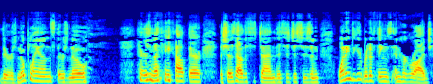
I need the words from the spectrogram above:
there's no plans. There's no, there's nothing out there that shows how this is done. This is just Susan wanting to get rid of things in her garage.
